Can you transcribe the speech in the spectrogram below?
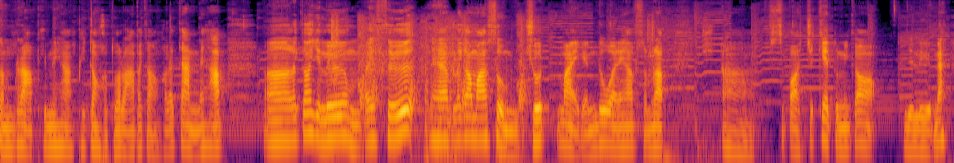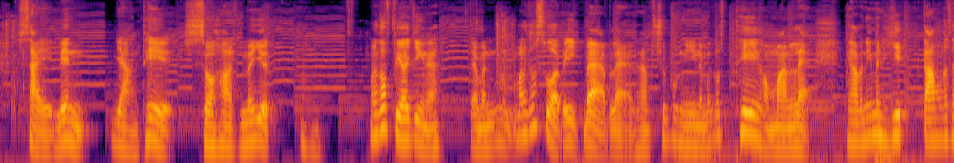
สำหรับคลิปนี้ครับพี่ต้องขอตัวลาไปก่อนก็แล้วกันนะครับแล้วก็อย่าลืมไปซื้อนะครับแล้วก็มาสุ่มชุดใหม่กันด้วยนะครับสำหรับสปอร์ตแจ็คเก็ตตรงนี้ก็อย่าลืมนะ ใส่เล่นอย่างเท่โซฮาร์ดไม่หยุด มันก็เฟี้ยวจริงนะ แต่มันมันก็สวยไปอีกแบบแหละนะครับชุดพวกนี้นะมันก็เท่ของมันแหละนะครับอันนี้มันฮิตตามกระแส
